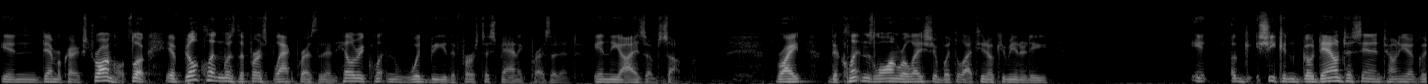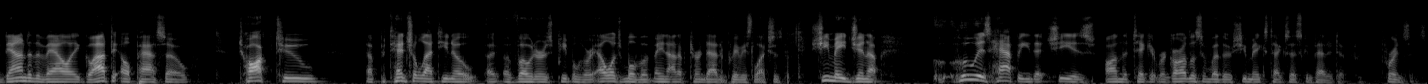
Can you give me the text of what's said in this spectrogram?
in Democratic strongholds. Look, if Bill Clinton was the first black president, Hillary Clinton would be the first Hispanic president in the eyes of some. Right? The Clintons' long relationship with the Latino community. It, uh, she can go down to San Antonio, go down to the Valley, go out to El Paso, talk to uh, potential Latino uh, uh, voters, people who are eligible but may not have turned out in previous elections. She may gin up. Who is happy that she is on the ticket, regardless of whether she makes Texas competitive? For instance,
